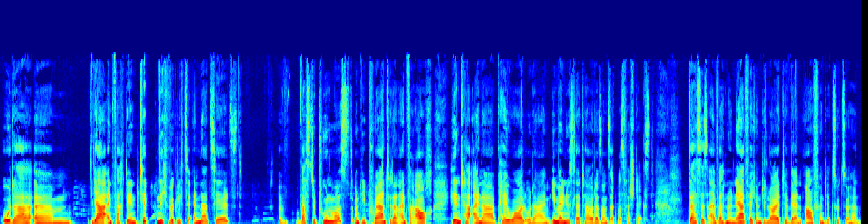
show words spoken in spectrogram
Oder ähm, ja, einfach den Tipp nicht wirklich zu Ende erzählst, äh, was du tun musst und die Pointe dann einfach auch hinter einer Paywall oder einem E-Mail-Newsletter oder sonst etwas versteckst. Das ist einfach nur nervig und die Leute werden aufhören, dir zuzuhören.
